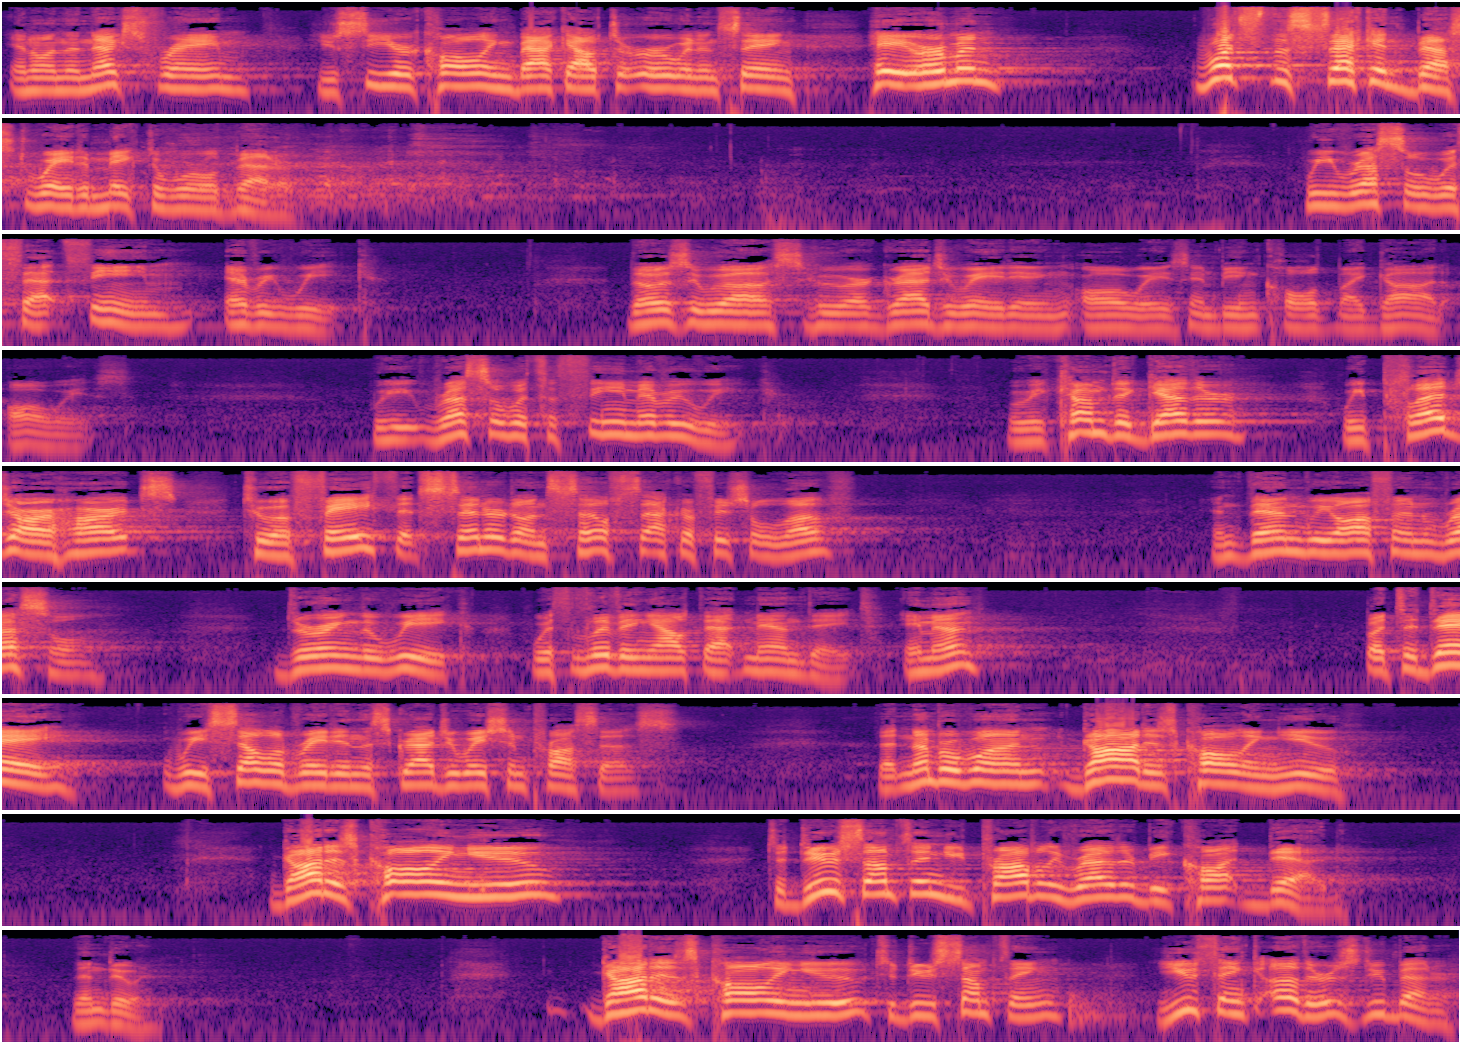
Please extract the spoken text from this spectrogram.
And on the next frame, you see her calling back out to Irwin and saying, Hey, Irwin, what's the second best way to make the world better? we wrestle with that theme every week. Those of us who are graduating always and being called by God always. We wrestle with the theme every week. Where we come together, we pledge our hearts to a faith that's centered on self sacrificial love. And then we often wrestle during the week with living out that mandate. Amen? But today, we celebrate in this graduation process that number one, God is calling you. God is calling you to do something you'd probably rather be caught dead than doing. God is calling you to do something you think others do better.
